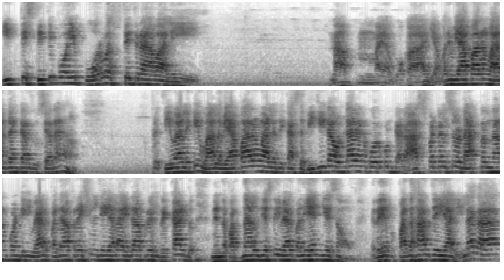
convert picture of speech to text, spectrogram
ఇట్టి స్థితి పోయి పూర్వస్థితి రావాలి. నా ఒక ఎవరి వ్యాపారం వారిదంటారు చూసారా ప్రతి వాళ్ళకి వాళ్ళ వ్యాపారం వాళ్ళది. కాస్త బిజీగా ఉండాలని కోరుకుంటాడు. హాస్పిటల్స్లో డాక్టర్లు అనుకోండి ఈవేళ పది ఆపరేషన్లు చేయాలా ఐదు ఆపరేషన్ రికార్డు. నిన్న పద్నాలుగు చేస్తే ఈవేళ పదిహేను చేసాం రేపు పదహారు చేయాలి. ఇలాగా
